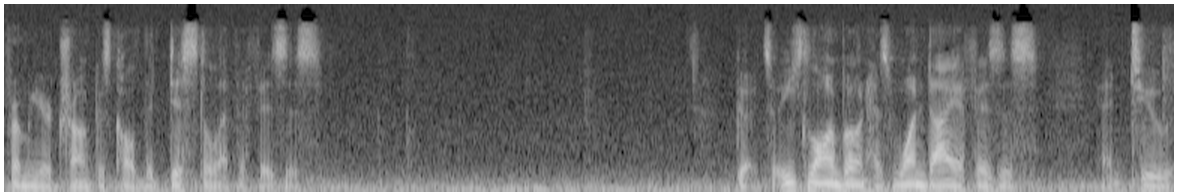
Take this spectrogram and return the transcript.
from your trunk is called the distal epiphysis. Good. So each long bone has one diaphysis and two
